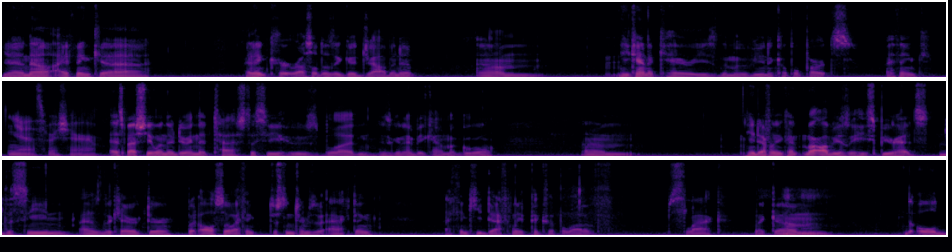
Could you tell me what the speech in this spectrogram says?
Yeah, no, I think uh, I think Kurt Russell does a good job in it. Um, he kind of carries the movie in a couple parts. I think, Yes, for sure. especially when they're doing the test to see whose blood is going to become a ghoul. Um, he definitely can. Well, obviously, he spearheads the scene as the character, but also I think just in terms of acting, I think he definitely picks up a lot of slack. Like um, the old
